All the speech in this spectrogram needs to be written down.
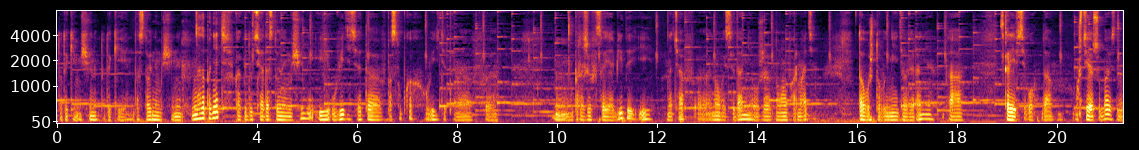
кто такие мужчины, кто такие достойные мужчины. Надо понять, как ведут себя достойные мужчины и увидеть это в поступках, увидеть это в прожив свои обиды и начав э, новые свидания уже в новом формате того, что вы не делали ранее, а скорее всего, да, может я ошибаюсь, но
